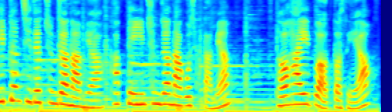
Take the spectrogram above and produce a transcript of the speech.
피톤치드 충전하며 카페인 충전하고 싶다면 더 하이브 어떠세요?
